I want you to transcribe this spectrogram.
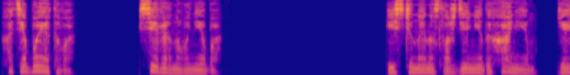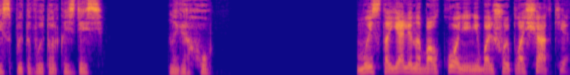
Хотя бы этого, северного неба. Истинное наслаждение дыханием я испытываю только здесь, наверху. Мы стояли на балконе небольшой площадки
